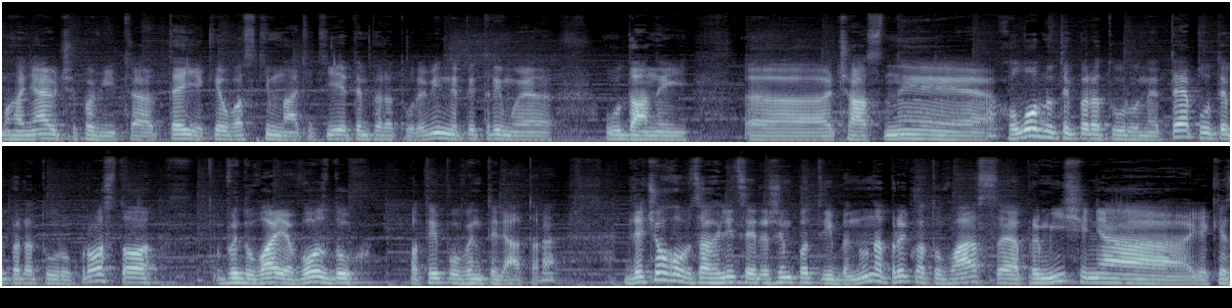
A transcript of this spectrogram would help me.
ганяючи повітря, те, яке у вас в кімнаті, тієї температури. Він не підтримує у даний е, час не холодну температуру, не теплу температуру, просто видуває воздух по типу вентилятора. Для чого взагалі цей режим потрібен? Ну, наприклад, у вас е, приміщення, яке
